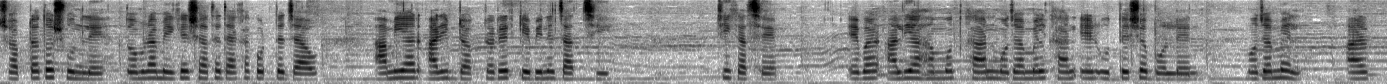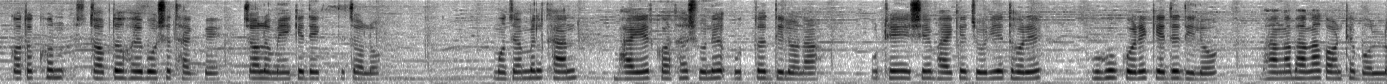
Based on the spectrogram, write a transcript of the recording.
সবটা তো শুনলে। তোমরা মেঘের সাথে দেখা করতে যাও। আমি আর আরিফ ডক্টরের কেবিনে যাচ্ছি। ঠিক আছে। এবার আলী আহমদ খান, মোজাম্মেল খান এর উদ্দেশ্যে বললেন, মোজাম্মেল, আর কতক্ষণ স্তব্ধ হয়ে বসে থাকবে? চলো মেয়েকে দেখতে চলো। মোজাম্মেল খান ভাইয়ের কথা শুনে উত্তর দিল না। উঠে এসে ভাইকে জড়িয়ে ধরে হু হু করে কেঁদে দিল। ভাঙা ভাঙা কণ্ঠে বলল,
